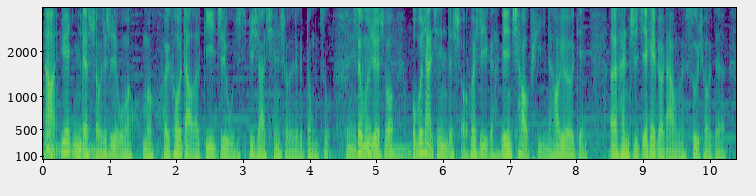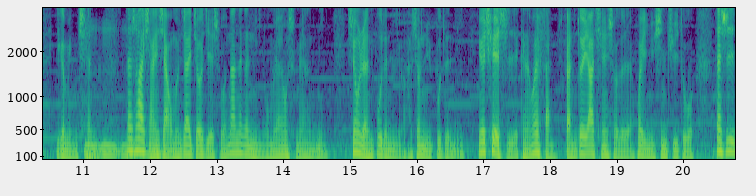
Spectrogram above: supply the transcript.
然后因为你的手就是我们我们回扣到了第一支舞就是必须要牵手的这个动作，对所以我们就觉得说，我不想牵你的手，会是一个有点俏皮，然后又有点呃很直接可以表达我们诉求的一个名称。嗯但是后来想一想，我们在纠结说，那那个你我们要用什么样的你？是用人部的你吗？还是用女部的你？因为确实可能会反反对要牵手的人会女性居多，但是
